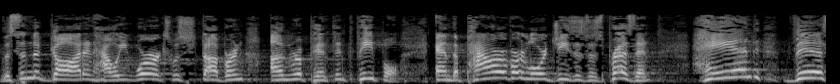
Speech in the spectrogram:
listen to God and how he works with stubborn, unrepentant people. And the power of our Lord Jesus is present. Hand this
